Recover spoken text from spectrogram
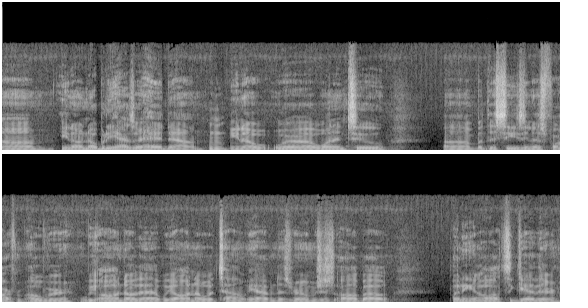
Um, you know, nobody has their head down. You know, we're uh, one and two. Um, but the season is far from over. We all know that. We all know what talent we have in this room. It's just all about putting it all together.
